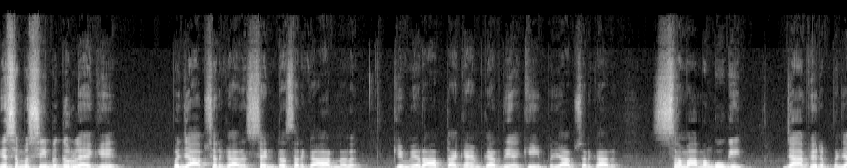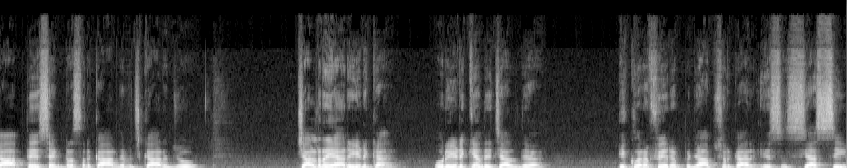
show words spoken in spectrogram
ਇਸ ਮੁਸੀਬਤ ਨੂੰ ਲੈ ਕੇ ਪੰਜਾਬ ਸਰਕਾਰ, ਸੈਂਟਰ ਸਰਕਾਰ ਨਾਲ ਕਿਵੇਂ ਰਾਬਤਾ ਕਾਇਮ ਕਰਦੀ ਹੈ, ਕਿ ਪੰਜਾਬ ਸਰਕਾਰ ਸਮਾਂ ਮੰਗੂਗੀ, ਜਾਂ ਫਿਰ ਪੰਜਾਬ ਤੇ ਸੈਂਟਰ ਸਰਕਾਰ ਦੇ ਵਿਚਕਾਰ ਜੋ ਚੱਲ ਰਿਹਾ ਰੇੜਕਾ, ਉਹ ਰੇੜਕਿਆਂ ਦੇ ਚੱਲਦਿਆਂ ਇੱਕ ਵਾਰ ਫਿਰ ਪੰਜਾਬ ਸਰਕਾਰ ਇਸ ਸਿਆਸੀ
